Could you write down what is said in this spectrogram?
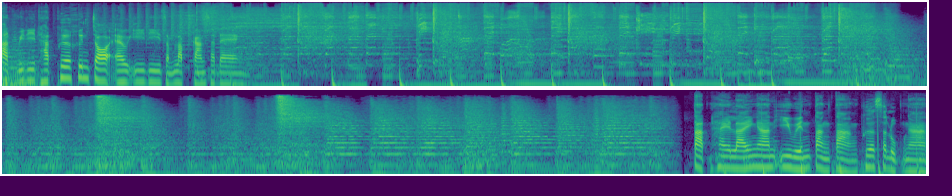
ตัดวิดีทัศน์เพื่อขึ้นจอ LED สำหรับการแสดง ตัดไฮไลท์งานอีเวนต์ต่างๆ เพื่อสรุปงาน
